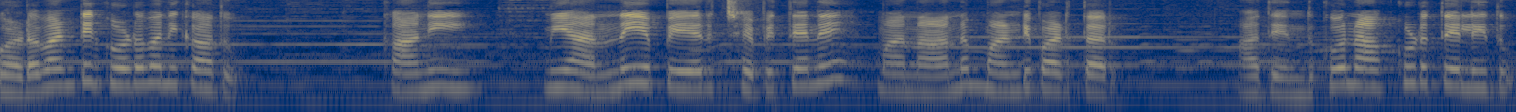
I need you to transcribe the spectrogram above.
గొడవ అంటే గొడవని కాదు. కానీ మీ అన్నయ్య పేరు చెబితేనే మా నాన్న మండిపడతారు అదెందుకో నాకు కూడా తెలీదు.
